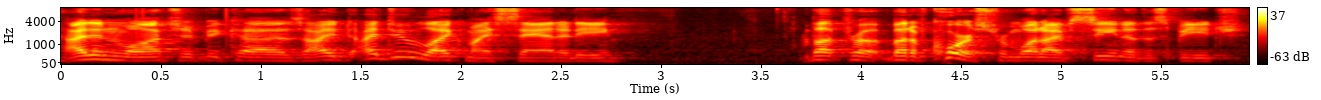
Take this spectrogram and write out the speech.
I didn't watch it because I, I do like my sanity. But, for, but of course, from what I've seen of the speech,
